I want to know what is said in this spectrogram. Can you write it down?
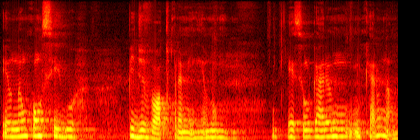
Eu não consigo pedir voto para mim, eu não, esse lugar eu não, não quero não.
